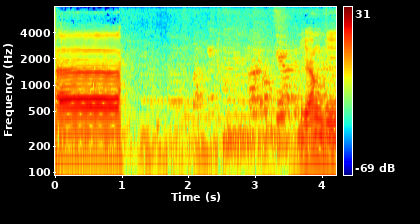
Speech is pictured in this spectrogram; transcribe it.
eh, yang di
